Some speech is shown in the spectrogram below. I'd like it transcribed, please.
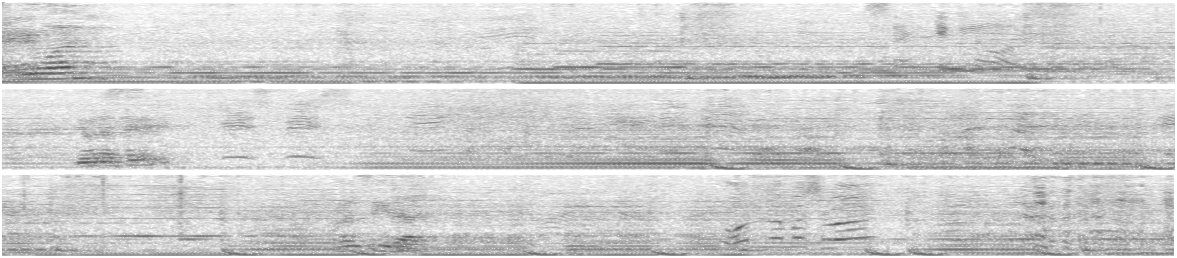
Anyone? Santa Claus. You wanna say it? We'll see that. Om Namah Shivaya.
